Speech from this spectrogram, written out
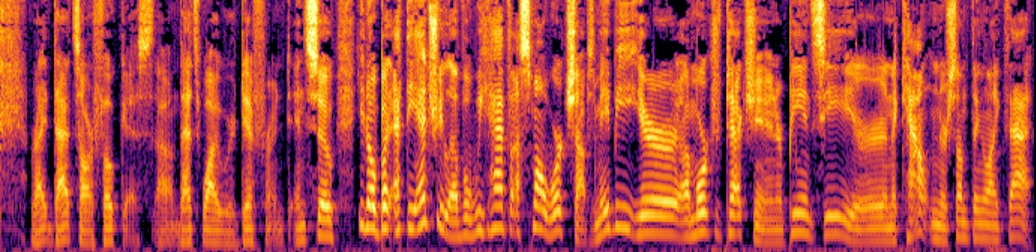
right? That's our focus. Uh, that's why we're different. And so, you know, but at the entry level, we have uh, small workshops. Maybe you're a mortgage protection or P&C or an accountant or something like that,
